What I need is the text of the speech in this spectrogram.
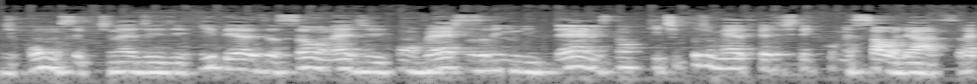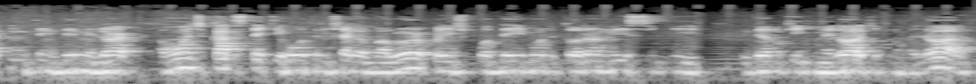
de concept, né, de, de, idealização, né, de conversas ali internas, então, que tipo de métrica a gente tem que começar a olhar? Será que entender melhor aonde cada stakeholder enxerga valor para a gente poder ir monitorando isso e e vendo o que melhora, o que não melhora.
